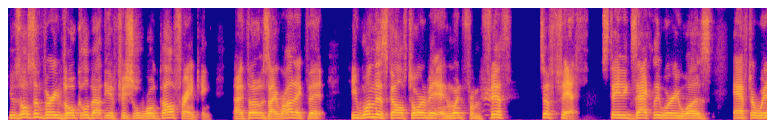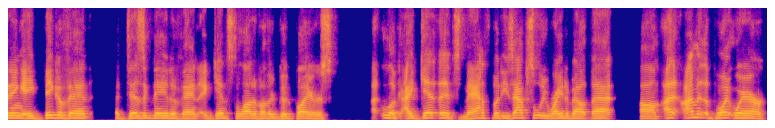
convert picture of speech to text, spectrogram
He was also very vocal about the official world golf ranking. And I thought it was ironic that he won this golf tournament and went from fifth to fifth, stayed exactly where he was after winning a big event, a designated event against a lot of other good players. Uh, Look, I get that it's math, but he's absolutely right about that. Um, I, I'm at the point where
